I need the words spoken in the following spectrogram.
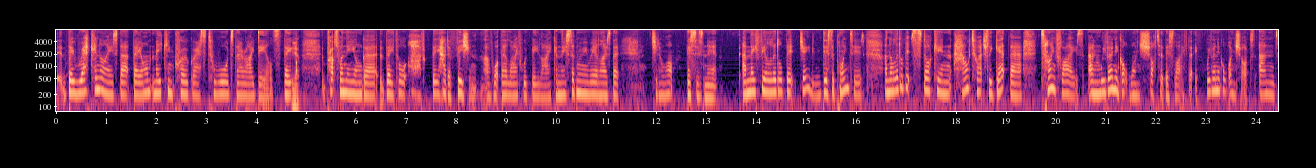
they recognise that they aren't making progress towards their ideals. They Yep. perhaps when they're younger, they thought oh, they had a vision of what their life would be like, and they suddenly realise that, do you know what, this isn't it. And they feel a little bit jaded, disappointed, and a little bit stuck in how to actually get there. Time flies, and we've only got one shot at this life, Dave. We've only got one shot, and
